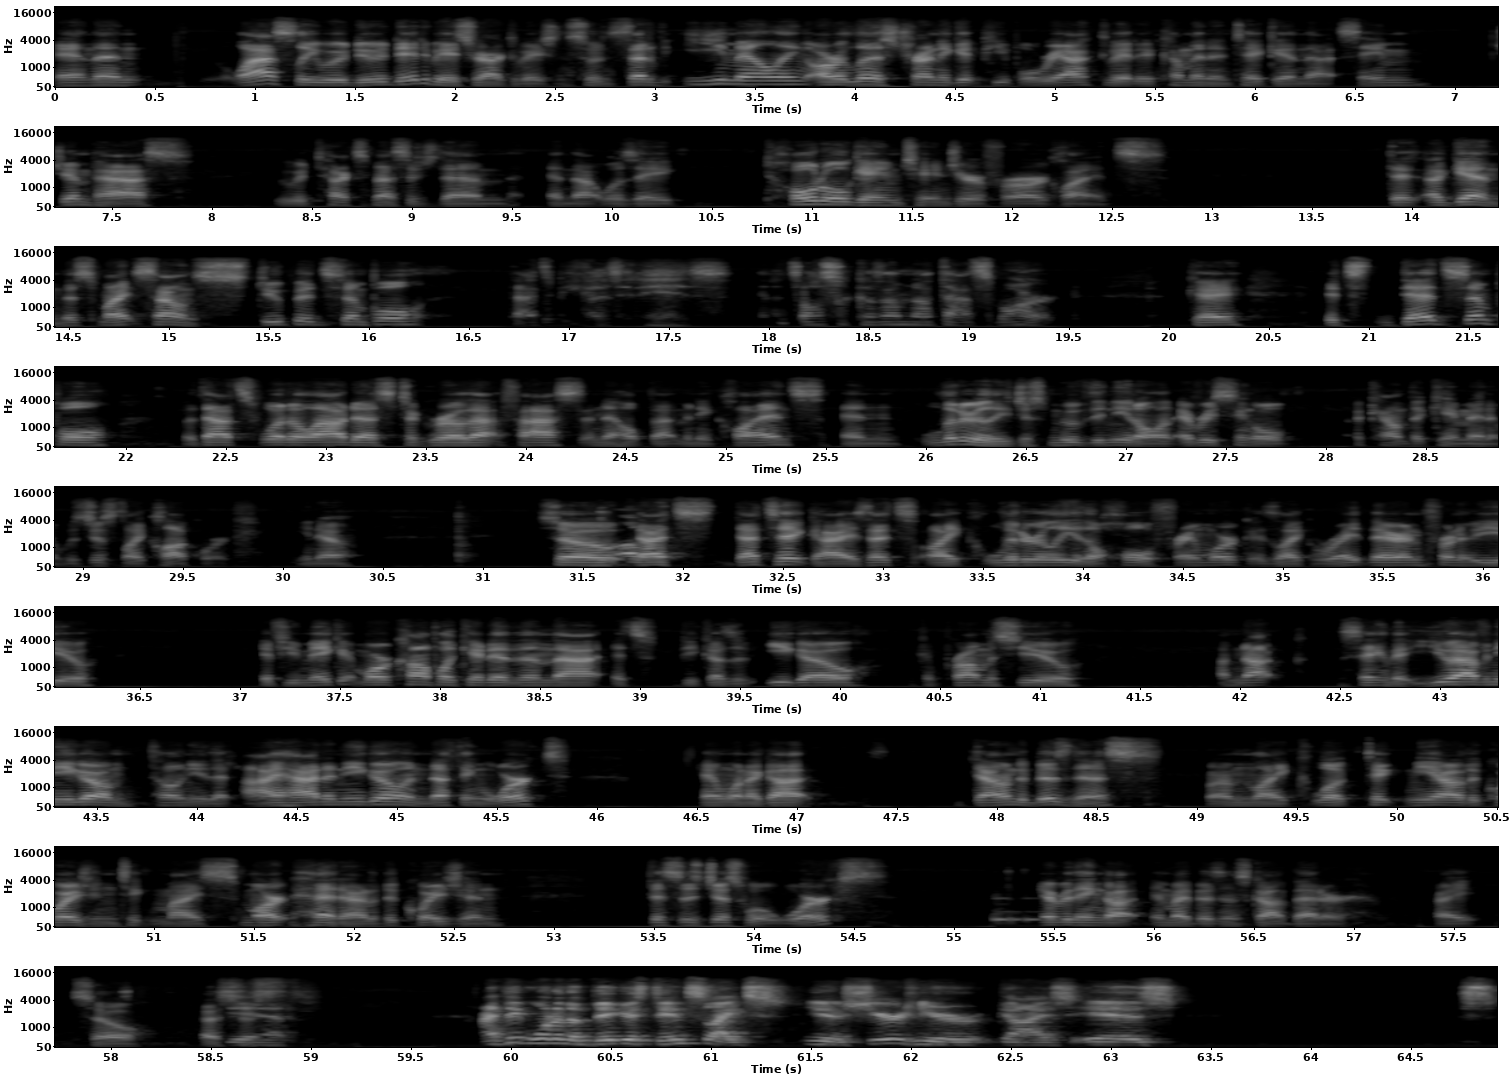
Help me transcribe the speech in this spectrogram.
And then lastly, we would do a database reactivation. So instead of emailing our list trying to get people reactivated come in and take in that same gym pass, we would text message them. And that was a total game changer for our clients. That again, this might sound stupid simple. That's because it is. And it's also because I'm not that smart. Okay. It's dead simple, but that's what allowed us to grow that fast and to help that many clients and literally just move the needle on every single account that came in. It was just like clockwork, you know? So that's that's it, guys. That's like literally the whole framework is like right there in front of you. If you make it more complicated than that, it's because of ego can promise you, I'm not saying that you have an ego. I'm telling you that I had an ego and nothing worked. And when I got down to business, I'm like, look, take me out of the equation, take my smart head out of the equation. This is just what works. Everything got in my business got better. Right. So that's yeah. just I think one of the biggest insights, you know, shared here, guys, is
